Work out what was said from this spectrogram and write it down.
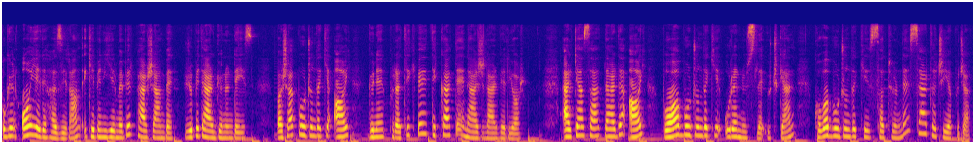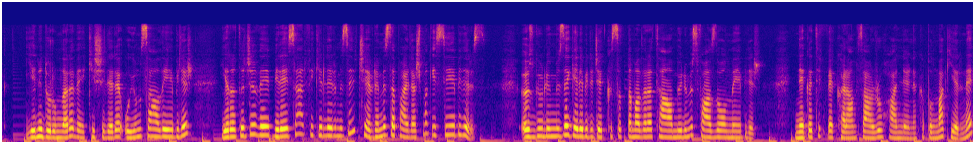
Bugün 17 Haziran 2021 Perşembe Jüpiter günündeyiz. Başak Burcu'ndaki ay güne pratik ve dikkatli enerjiler veriyor. Erken saatlerde ay Boğa Burcu'ndaki Uranüs'le üçgen, Kova Burcu'ndaki Satürn'e sert açı yapacak. Yeni durumlara ve kişilere uyum sağlayabilir, yaratıcı ve bireysel fikirlerimizi çevremizle paylaşmak isteyebiliriz. Özgürlüğümüze gelebilecek kısıtlamalara tahammülümüz fazla olmayabilir. Negatif ve karamsar ruh hallerine kapılmak yerine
